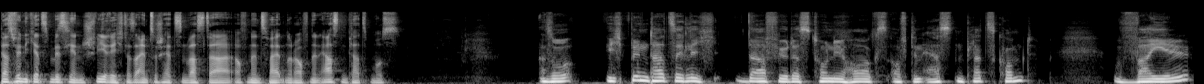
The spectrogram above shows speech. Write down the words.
Das finde ich jetzt ein bisschen schwierig, das einzuschätzen, was da auf einen zweiten oder auf einen ersten Platz muss. Also ich bin tatsächlich dafür, dass Tony Hawks auf den ersten Platz kommt, weil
